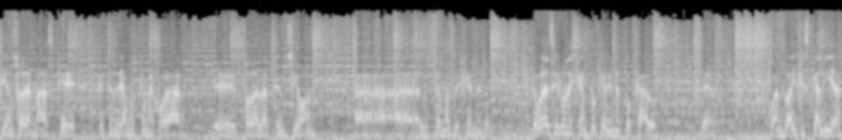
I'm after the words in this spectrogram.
Pienso además que, tendríamos que mejorar eh, toda la atención a, los temas de género. Te voy a decir un ejemplo que a mí me ha tocado ver. Cuando hay fiscalías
